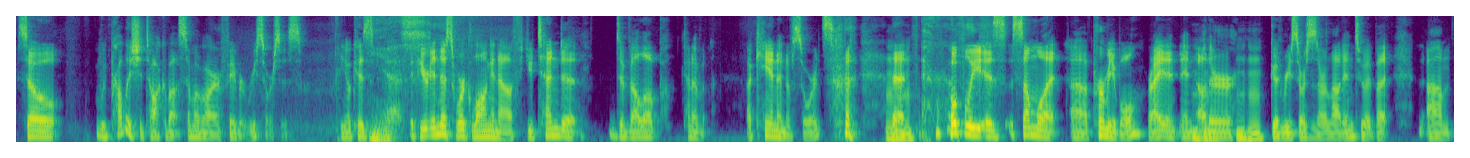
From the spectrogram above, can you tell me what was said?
so we probably should talk about some of our favorite resources. You know, because yes. if you're in this work long enough, you tend to develop kind of a canon of sorts that mm-hmm. hopefully is somewhat uh, permeable, right? And, and mm-hmm. other mm-hmm. good resources are allowed into it. But um,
